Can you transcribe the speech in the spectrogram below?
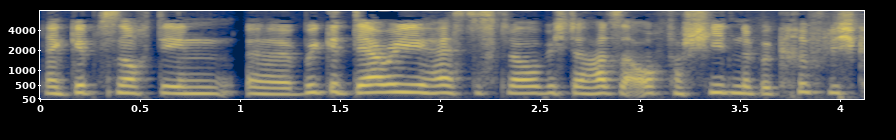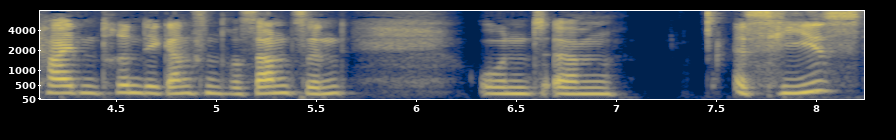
Dann gibt's noch den äh, Wikidary heißt es, glaube ich, da hat sie auch verschiedene Begrifflichkeiten drin, die ganz interessant sind. Und ähm, es hieß,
